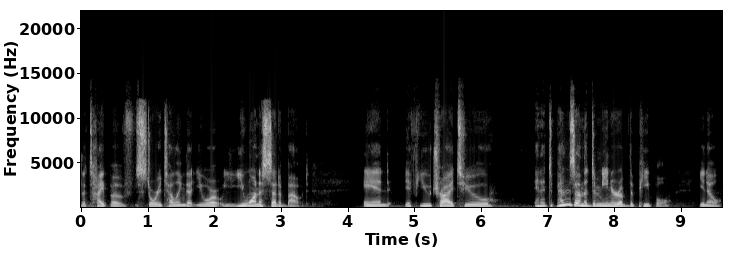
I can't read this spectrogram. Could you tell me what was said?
the type of storytelling that you are you want to set about. And if you try to and it depends on the demeanor of the people, you know,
